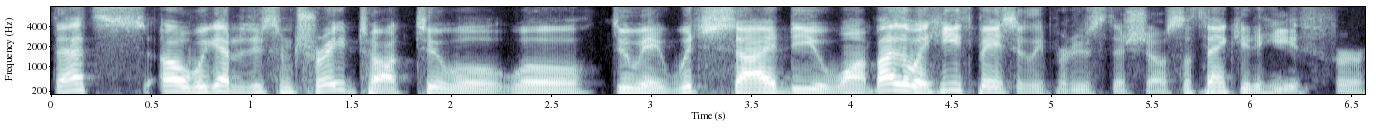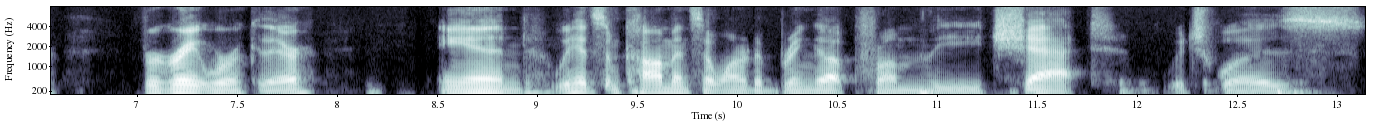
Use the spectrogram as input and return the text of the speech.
that's oh, we got to do some trade talk too. We'll we'll do a which side do you want? By the way, Heath basically produced this show, so thank you to Heath for for great work there. And we had some comments I wanted to bring up from the chat, which was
